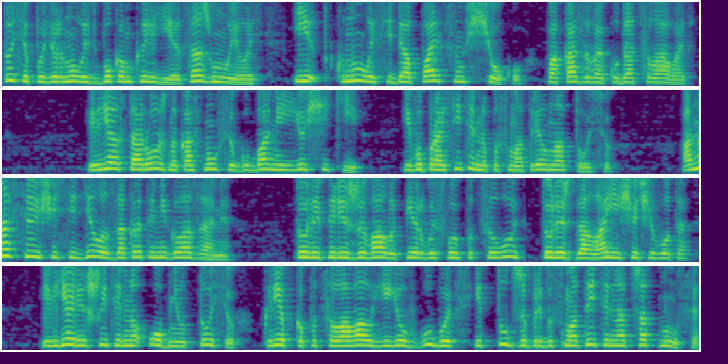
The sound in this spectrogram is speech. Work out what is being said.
Тося повернулась боком к Илье, зажмурилась и ткнула себя пальцем в щеку, показывая, куда целовать. Илья осторожно коснулся губами ее щеки и вопросительно посмотрел на Тосю. Она все еще сидела с закрытыми глазами. То ли переживала первый свой поцелуй, то ли ждала еще чего-то. Илья решительно обнял Тосю, крепко поцеловал ее в губы и тут же предусмотрительно отшатнулся,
